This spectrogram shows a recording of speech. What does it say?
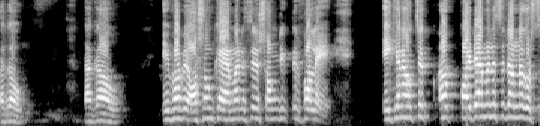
তাকাও তাকাও। এভাবে অসংখ্য অ্যামাইনো সংযুক্তির ফলে এখানে হচ্ছে কয়টা অ্যামাইনো রান্না করছ?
